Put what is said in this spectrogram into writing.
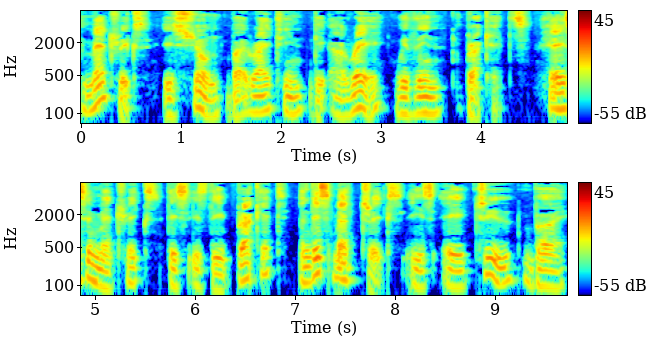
A matrix is shown by writing the array within brackets. Here is a matrix. This is the bracket. And this matrix is a 2 by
